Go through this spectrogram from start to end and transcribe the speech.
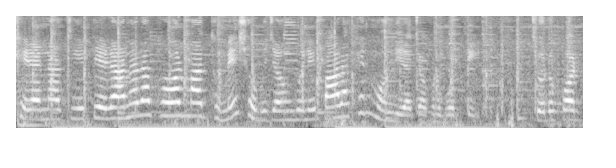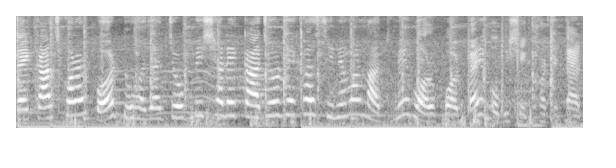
সেরা নাচিয়েতে রানার আপ হওয়ার মাধ্যমে সবুজ অঙ্গনে পা রাখেন মন্দিরা চক্রবর্তী। ছোট পর্দায় কাজ করার পর দু হাজার চব্বিশ সালে কাজল রেখা সিনেমার মাধ্যমে বড় পর্দায় অভিষেক ঘটে তার।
